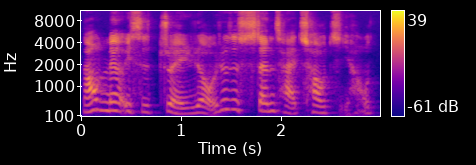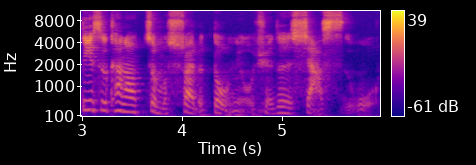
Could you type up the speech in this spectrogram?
然后没有一丝赘肉，就是身材超级好，我第一次看到这么帅的斗牛犬，真的吓死我。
